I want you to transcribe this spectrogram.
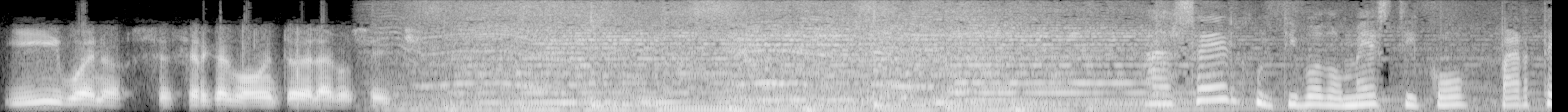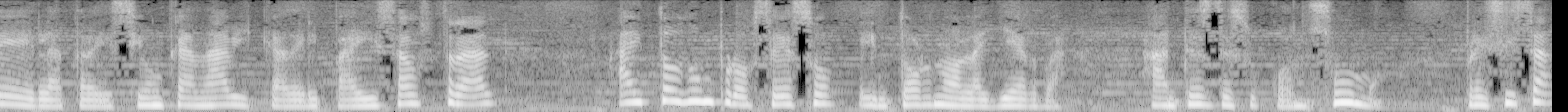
y bueno, se acerca el momento de la cosecha. Al ser el cultivo doméstico parte de la tradición canábica del país austral, hay todo un proceso en torno a la hierba, antes de su consumo, precisa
